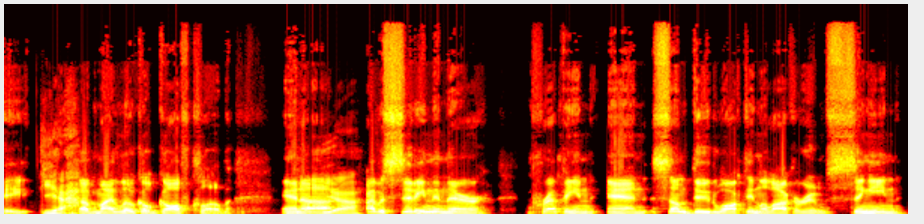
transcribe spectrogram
a yeah of my local golf club. And uh yeah. I was sitting in there prepping and some dude walked in the locker room singing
